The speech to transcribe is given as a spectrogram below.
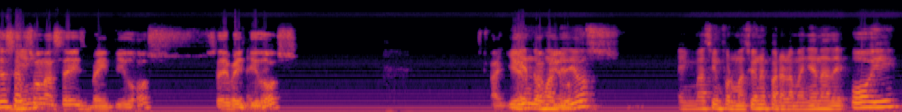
César, son las 6:22. 6:22. Ayer. Bien, Juan de Dios. En más informaciones para la mañana de hoy.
